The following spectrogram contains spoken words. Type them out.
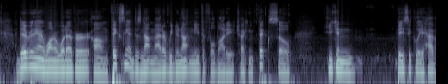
I did everything I want or whatever. Um, fixing it does not matter. We do not need the full body tracking fix. So you can basically have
